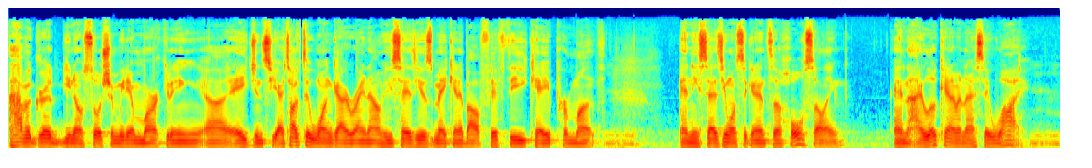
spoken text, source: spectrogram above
I have a good, you know, social media marketing uh, agency. I talked to one guy right now. He says he was making about 50k per month, mm-hmm. and he says he wants to get into wholesaling. And I look at him and I say, why? Mm-hmm.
